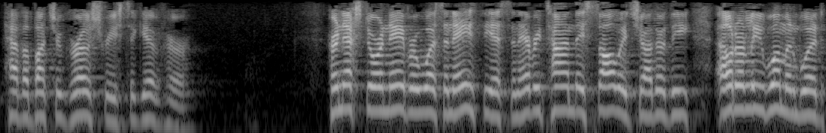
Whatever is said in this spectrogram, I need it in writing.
have a bunch of groceries to give her. Her next door neighbor was an atheist, and every time they saw each other, the elderly woman would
